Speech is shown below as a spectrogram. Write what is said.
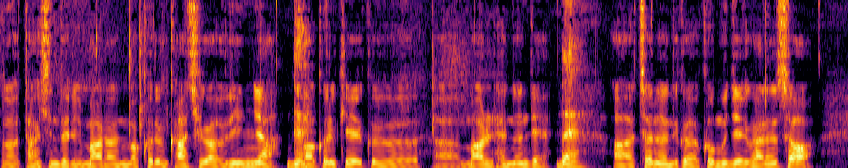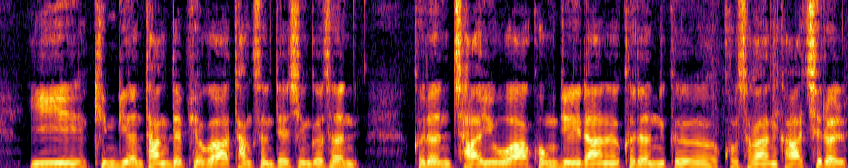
어, 당신들이 말하는 뭐 그런 가치가 어디 있냐. 네. 막 그렇게 그 아, 말을 했는데 네. 아, 저는 그, 그 문제에 관해서 이 김기현 당대표가 당선되신 것은 그런 자유와 공정이라는 그런 그 고상한 가치를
